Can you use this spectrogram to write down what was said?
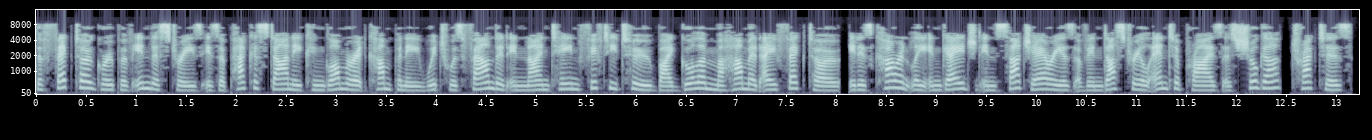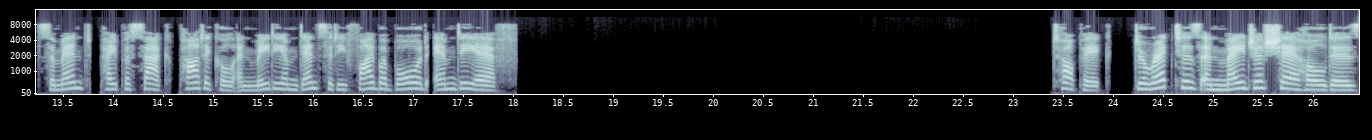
The Fecto Group of Industries is a Pakistani conglomerate company which was founded in 1952 by Ghulam Muhammad A. Fecto. It is currently engaged in such areas of industrial enterprise as sugar, tractors, cement, paper sack, particle and medium density fiber board (MDF). Topic: Directors and major shareholders.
